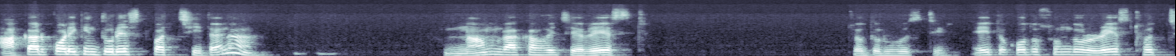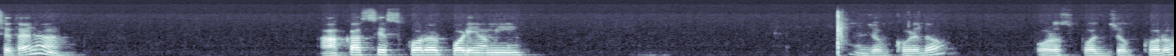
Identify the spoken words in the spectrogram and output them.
আঁকার পরে কিন্তু রেস্ট পাচ্ছি, তাই না? নাম রাখা হয়েছে রেস্ট চতুর্ভুজটি এই তো কত সুন্দর রেস্ট হচ্ছে, তাই না? আঁকা শেষ করার পরে আমি যোগ করে দাও। পরস্পর যোগ করো।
